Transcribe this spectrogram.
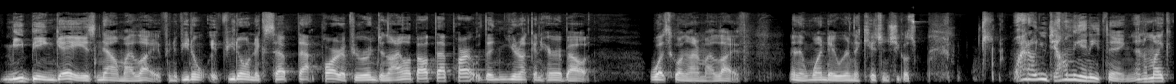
me being gay is now my life. And if you don't if you don't accept that part if you're in denial about that part then you're not going to hear about what's going on in my life and then one day we're in the kitchen she goes why don't you tell me anything? And i'm like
